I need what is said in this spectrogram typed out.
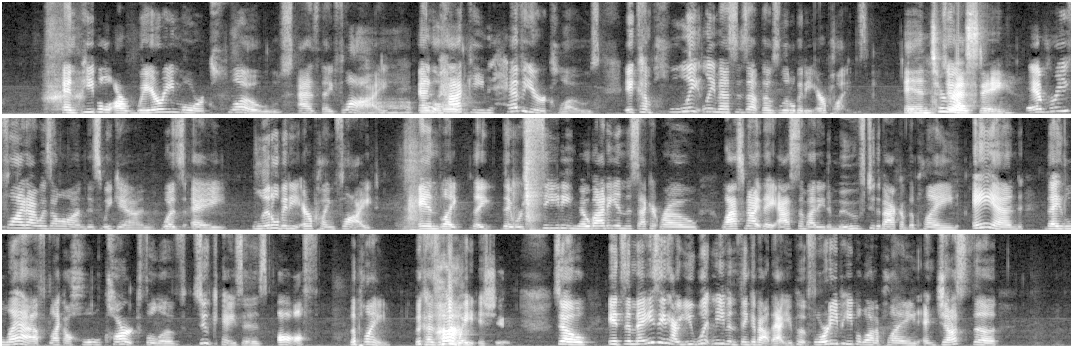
and people are wearing more clothes as they fly and Oh. packing heavier clothes, it completely messes up those little bitty airplanes. Interesting. Every flight I was on this weekend was a little bitty airplane flight and like they they were seating nobody in the second row. Last night they asked somebody to move to the back of the plane and they left like a whole cart full of suitcases off the plane because of Huh. the weight issue. So it's amazing how you wouldn't even think about that. You put 40 people on a plane and just the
